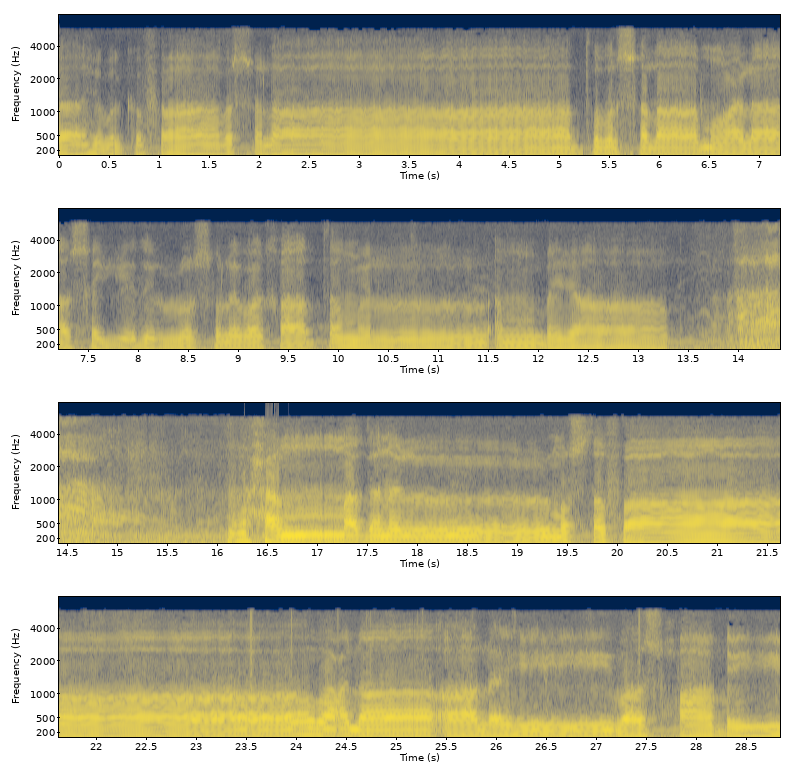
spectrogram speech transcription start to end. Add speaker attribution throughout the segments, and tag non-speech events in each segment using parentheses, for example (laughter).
Speaker 1: الله وكفى والصلاة والسلام على سيد الرسل وخاتم الأنبياء. محمد المصطفى وعلى آله وأصحابه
